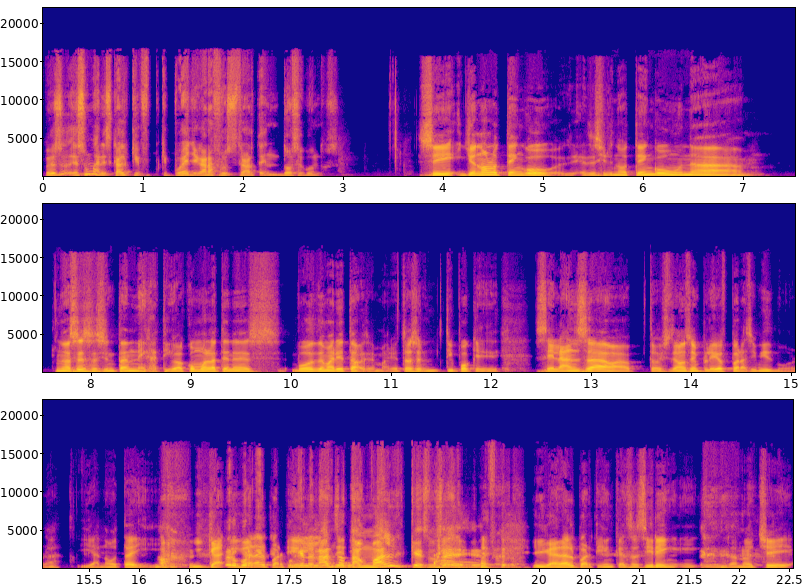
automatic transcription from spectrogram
pero es, es un mariscal que, que, puede llegar a frustrarte en dos segundos. Sí, yo no lo tengo, es decir, no tengo una, una sensación tan negativa como la tenés vos de Mariota. O sea, Mariota es un tipo que se lanza a estamos en playoffs para sí mismo, ¿verdad? Y anota y, y, gana el partido. Porque le lanza tan mal que sucede. y gana el partido en Kansas City en, en, esa noche,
